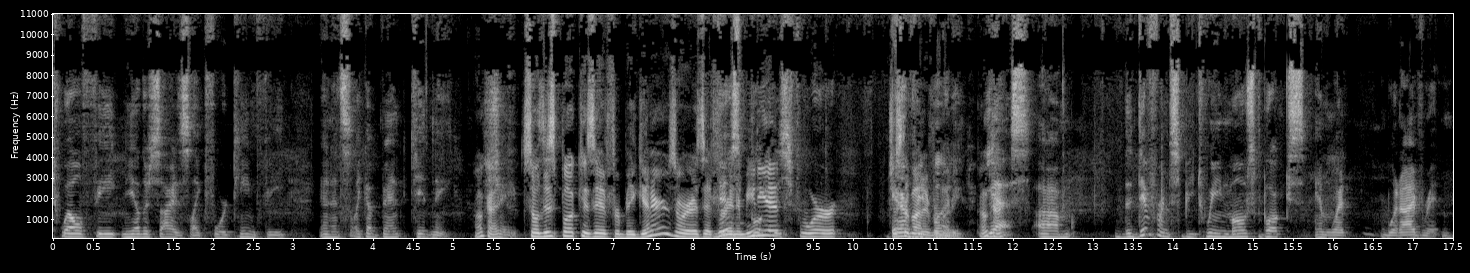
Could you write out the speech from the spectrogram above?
12 feet, and the other side is like 14 feet, and it's like a bent kidney. Okay. shape. So this book is it for beginners or is it for This intermediate? book is for Just about everybody. everybody. Okay. Yes. Um, the difference between most books and what what I've written,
